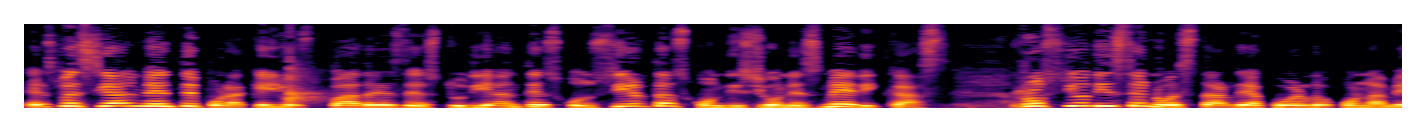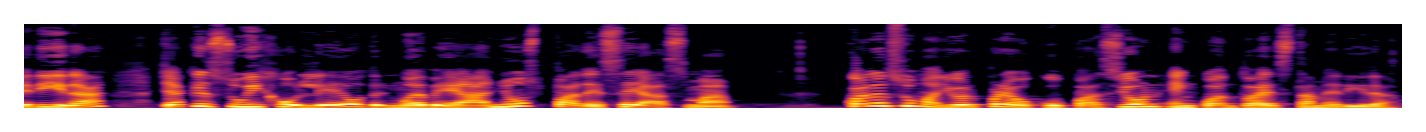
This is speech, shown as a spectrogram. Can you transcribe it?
especialmente por aquellos padres de estudiantes con ciertas condiciones médicas. Rocío dice no estar de acuerdo con la medida, ya que su hijo Leo de nueve años padece asma. ¿Cuál es su mayor preocupación en cuanto a esta medida?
